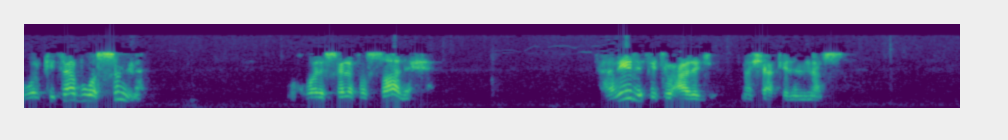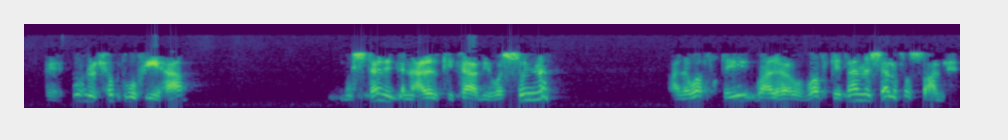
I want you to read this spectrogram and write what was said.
هو الكتاب والسنة وهو السلف الصالح. هذه التي تعالج مشاكل الناس يكون الحكم فيها مستندا على الكتاب والسنة على وفق وعلى وفق فهم السلف الصالح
